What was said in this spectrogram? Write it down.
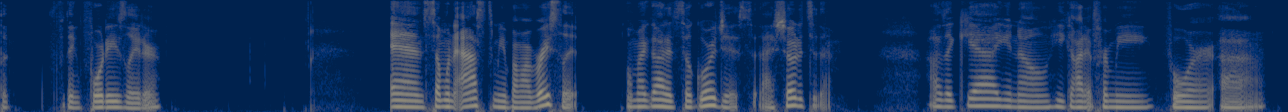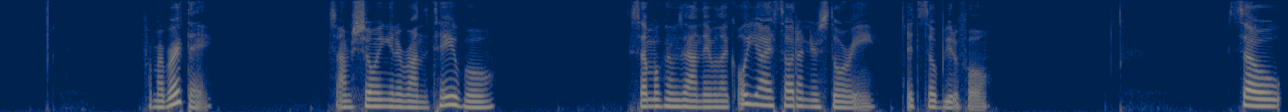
the I think four days later, and someone asked me about my bracelet. Oh my God, it's so gorgeous. And I showed it to them. I was like, yeah, you know, he got it for me for uh for my birthday. So I'm showing it around the table. Someone comes and they were like, "Oh yeah, I saw it on your story. It's so beautiful." So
